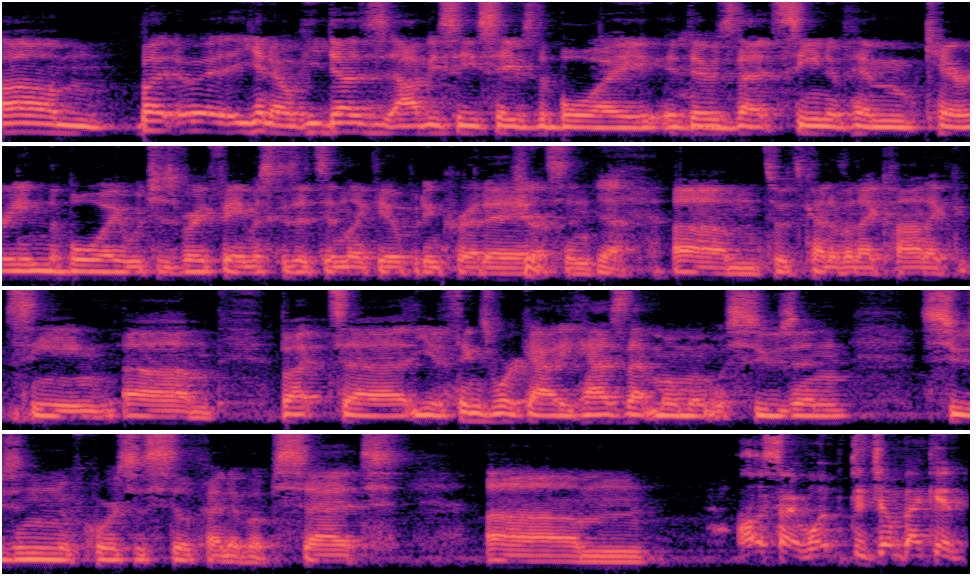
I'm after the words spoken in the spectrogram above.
Um, but uh, you know, he does obviously he saves the boy. There's that scene of him carrying the boy, which is very famous because it's in like the opening credits, Sure, and yeah. um, so it's kind of an iconic scene. Um, but uh, you know, things work out. He has that moment with Susan. Susan, of course, is still kind of upset. Um, Oh, sorry. What, to jump back in,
